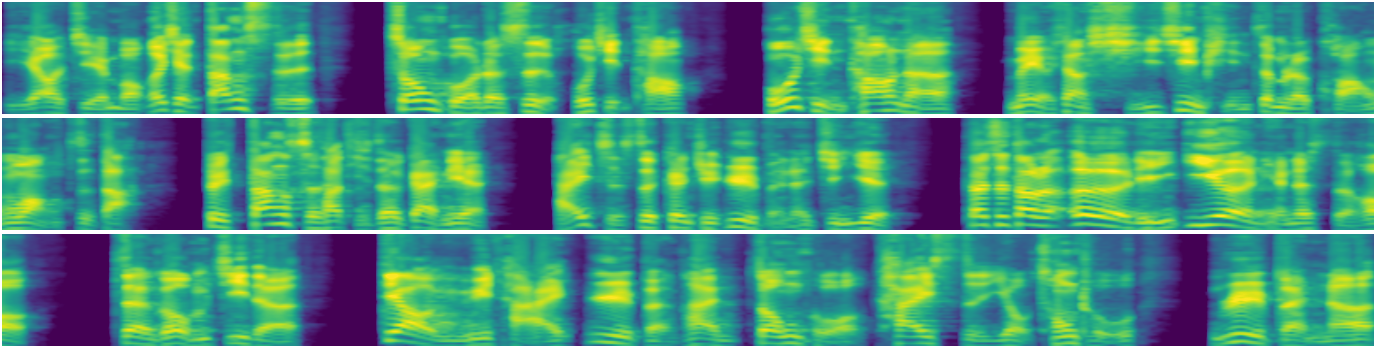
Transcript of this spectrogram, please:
也要结盟。而且当时中国的是胡锦涛，胡锦涛呢没有像习近平这么的狂妄自大，所以当时他提这个概念，还只是根据日本的经验。但是到了二零一二年的时候，整个我们记得钓鱼台，日本和中国开始有冲突，日本呢，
